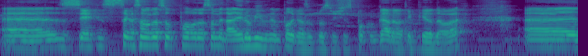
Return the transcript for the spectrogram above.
e, z, z tego samego powodu, co my dalej robimy ten podcast, po prostu się spoko gada o tych pierdołach. E,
